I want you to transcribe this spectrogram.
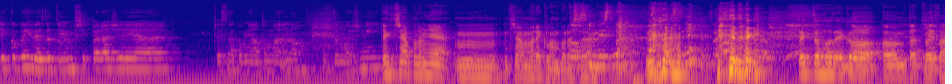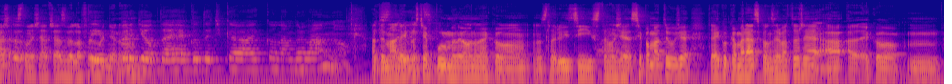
jakoby hvězda, to mi připadá, že je to jsem napomněla to jméno, je to možný? Tak třeba podle mě, mm, třeba Marek Lambora To se... jsem myslela. tak, tak toho jako, no, um, ta tvoje tvář a slunečná třeba zvedla fakt hodně, no. Brďo, to je jako teďka jako number one, no. A ten má tady prostě půl milionu jako sledujících z toho, že si pamatuju, že to je jako kamarád z konzervatoře no. a, a jako mm,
